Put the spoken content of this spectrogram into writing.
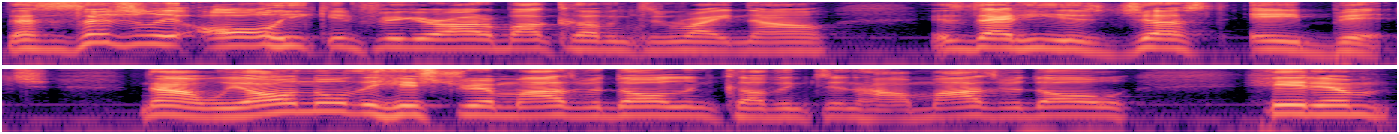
That's essentially all he can figure out about Covington right now is that he is just a bitch. Now, we all know the history of Masvidal and Covington, how Masvidal hit him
